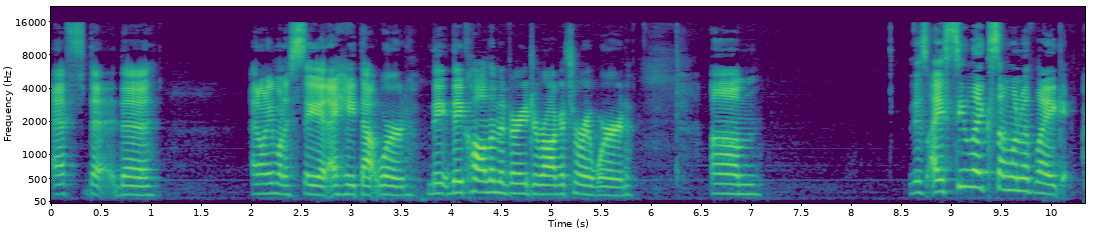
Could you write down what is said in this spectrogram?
F the, the, I don't even want to say it. I hate that word. They, they call them a very derogatory word. Um, this, I see like someone with like,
